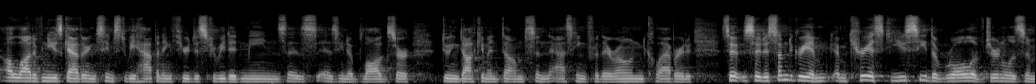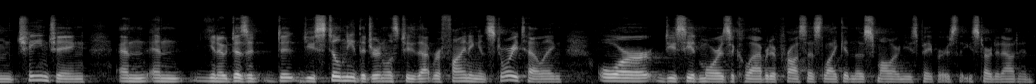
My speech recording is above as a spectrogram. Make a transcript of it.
a lot of news gathering seems to be happening through distributed means as, as you know, blogs are doing document dumps and asking for their own collaborative. So, so to some degree, I'm, I'm curious, do you see the role of journalism changing? And, and you know, does it, do, do you still need the journalist to do that refining and storytelling? Or do you see it more as a collaborative process like in those smaller newspapers that you started out in?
